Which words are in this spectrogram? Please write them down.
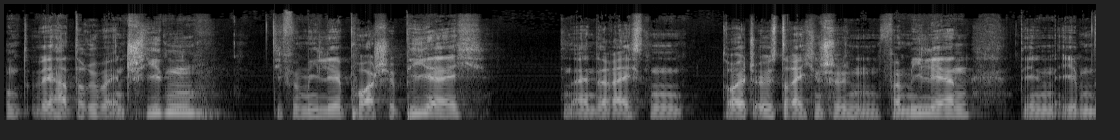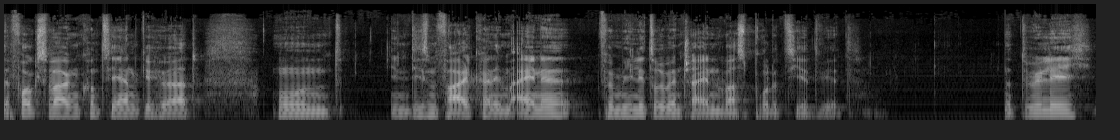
Und wer hat darüber entschieden? Die Familie Porsche Piech, eine der reichsten deutsch-österreichischen Familien, denen eben der Volkswagen-Konzern gehört. Und in diesem Fall kann eben eine Familie darüber entscheiden, was produziert wird. Natürlich,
